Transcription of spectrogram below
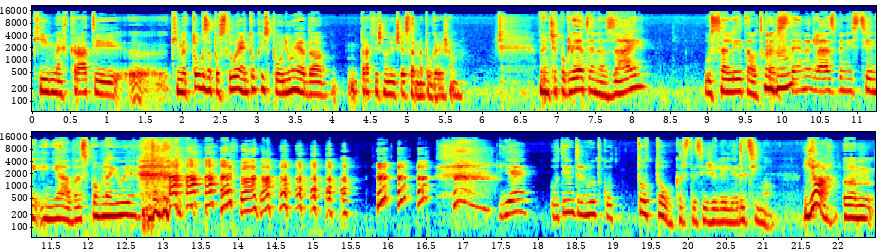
ki me hkrati, uh, ki me toliko zaposluje in toliko izpolnjuje, da praktično ničesar ne pogrešam. No, če pogledate nazaj, vsa leta, odkar uh mhm. -huh. ste na glasbeni sceni in ja, vas pomlajuje. Hvala. Je v tem trenutku to, to, kar ste si želeli, recimo? Ja, um,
